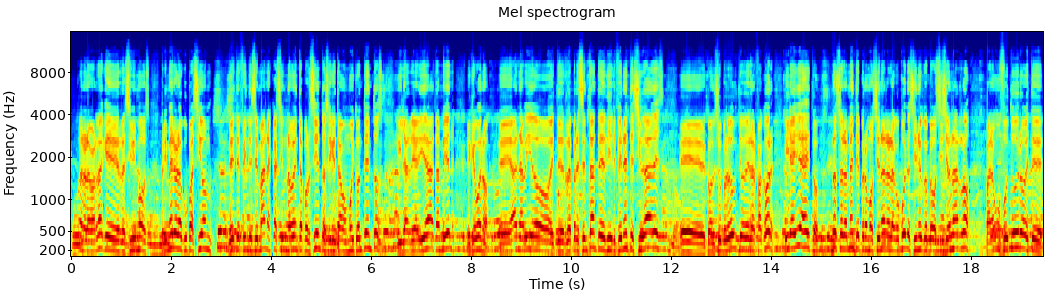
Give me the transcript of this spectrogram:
Bueno, la verdad que recibimos primero la ocupación de este fin de semana, es casi un 90%, así que estamos muy contentos. Y la realidad también es que, bueno, eh, han habido este, representantes de diferentes ciudades eh, con su producto del alfacor. Y la idea es esto, no solamente promocionar al Lago sino que posicionarlo para un futuro, este,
